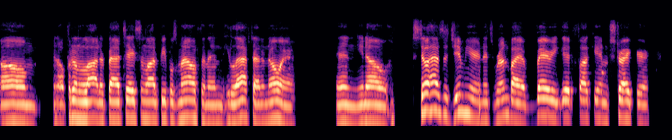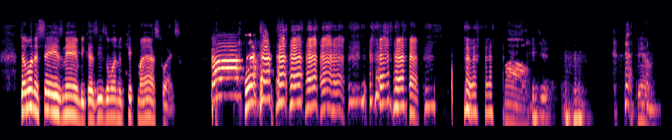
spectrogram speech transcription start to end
um you know putting a lot of bad taste in a lot of people's mouth and then he left out of nowhere. And you know, still has a gym here and it's run by a very good fucking striker. Don't want to say his name because he's the one who kicked my ass twice. Ah! Wow. You- Damn.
